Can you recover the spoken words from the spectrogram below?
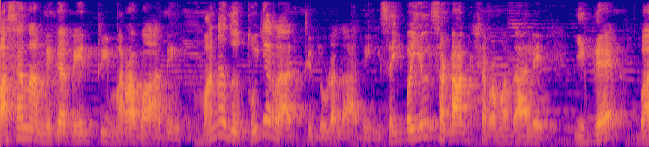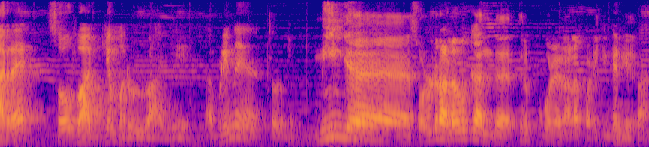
வசன மிக வேற்றி மறவாதே மனது துயர் ஆற்றில் உழலாதே இசைபயில் சடாட்சரமதாலே இக வர சௌபாகியம் அருள்வாயே அப்படின்னு தொடங்குது நீங்க சொல்ற அளவுக்கு அந்த திருப்புகழை என்னால படிக்க கண்டிப்பா.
